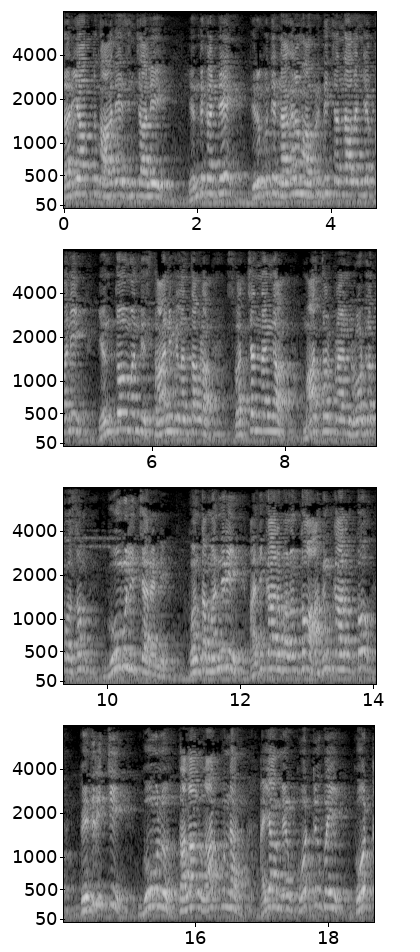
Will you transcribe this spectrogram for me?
దర్యాప్తుకు ఆదేశించాలి. ఎందుకంటే తిరుపతి నగరం అభివృద్ధి చెందాలని చెప్పని ఎంతో మంది స్థానికులంతా కూడా స్వచ్ఛందంగా మాస్టర్ ప్లాన్ రోడ్ల కోసం భూములు ఇచ్చారండి. కొంతమందిని అధికార బలంతో అహంకారంతో బెదిరించి భూములు స్థలాలు లాక్కున్నారు. అయ్యా మేము కోర్టుకు పోయి కోర్టు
